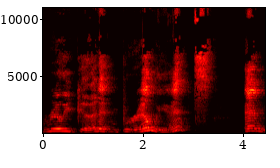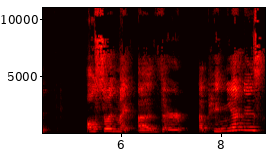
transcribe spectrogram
really good and brilliant. And also in my other opinion is,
